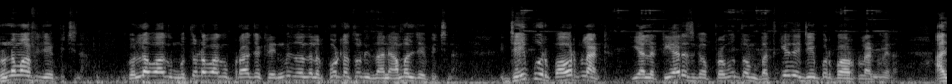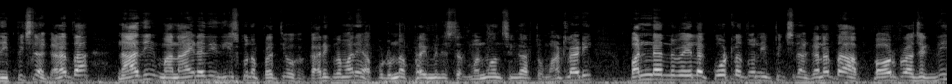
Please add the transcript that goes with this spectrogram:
రుణమాఫీ చేయించిన గొల్లవాగు ముత్తడవాగు ప్రాజెక్టు ఎనిమిది వందల కోట్లతో దాన్ని అమలు చేయించిన జైపూర్ పవర్ ప్లాంట్ ఇవాళ టీఆర్ఎస్ ప్రభుత్వం బతికేదే జైపూర్ పవర్ ప్లాంట్ మీద. అది ఇప్పించిన ఘనత నాది మా నాయనది తీసుకున్న ప్రతి ఒక్క కార్యక్రమాన్ని అప్పుడున్న ప్రైమ్ మినిస్టర్ మన్మోహన్ సింగ్ గారితో మాట్లాడి పన్నెండు వేల కోట్లతో ఇప్పించిన ఘనత ఆ పవర్ ప్రాజెక్ట్ది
